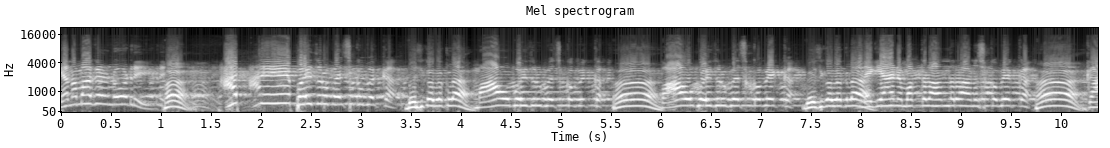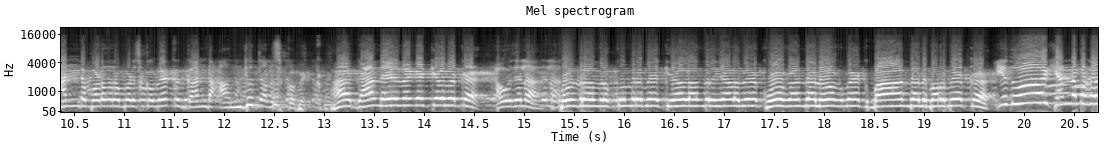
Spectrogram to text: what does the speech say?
ಹೆಣ್ಮಗಳು ನೋಡ್ರಿ ಹಾ. ಅತ್ತಿ ಬೈದ್ರು ಬೈಸ್ಕೋಬೇಕ. ಬೇಸ್ಕೋಬೇಕಲ್ಲ? ಮಾವು ಬೈದ್ರು ಬೈಸ್ಕೋಬೇಕ. ಮಾವು ಬೈದ್ರು ಬೈಸ್ಕೋಬೇಕ. ಬೇಸ್ಕೋಬೇಕಲ್ಲ? ಹೆಗ್ಯಾನಿ ಮಕ್ಕಳು ಅಂದ್ರ ಅನಿಸ್ಕೋಬೇಕ. ಹಾ. ಗಂಡ ಬಡದ್ರ ಬಡಿಸ್ಕೋಬೇಕ ಗಂಡ ಅಂದದ್ ಅನಿಸ್ಕೋಬೇಕ ಹಾ ಗಂಡ ಹೇಳ್ದಂಗೆ ಕೇಳ್ಬೇಕ. ಹೌದಿಲ್ಲ? ಕುಂದ್ರ ಅಂದ್ರೆ ಕುಂದ್ರಬೇಕು ಹೇಳ ಅಂದ್ರೆ ಹೇಳ್ಬೇಕು ಹೋಗ ಅಂದಲ್ಲಿ ಹೋಗ್ಬೇಕು ಬಾ ಅಂದಲ್ಲಿ ಬರ್ಬೇಕು. ಇದು ಹೆಣ್ಣು ಮಗಳ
